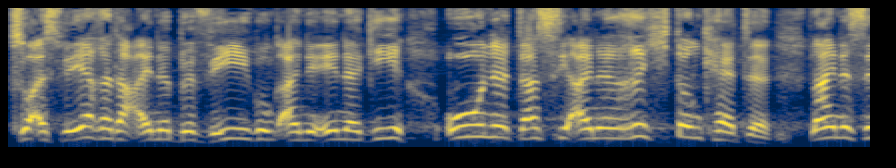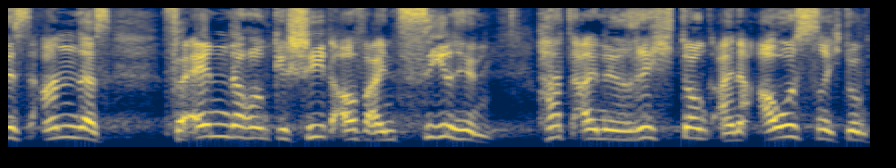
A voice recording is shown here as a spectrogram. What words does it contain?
So als wäre da eine Bewegung, eine Energie, ohne dass sie eine Richtung hätte. Nein, es ist anders. Veränderung geschieht auf ein Ziel hin, hat eine Richtung, eine Ausrichtung,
